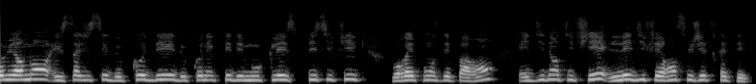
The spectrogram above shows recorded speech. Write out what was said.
Premièrement, il s'agissait de coder, de connecter des mots-clés spécifiques aux réponses des parents et d'identifier les différents sujets traités.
